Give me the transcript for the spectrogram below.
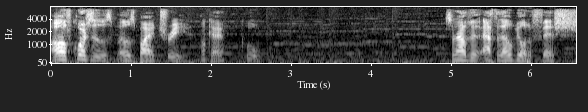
Oh, of course it was. It was by a tree. Okay, cool. So now that after that we'll be able to fish.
